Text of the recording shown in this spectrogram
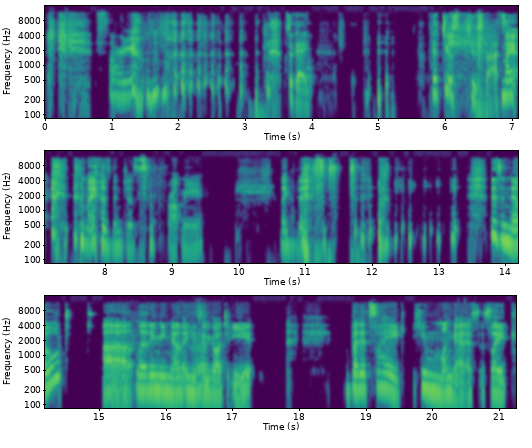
Sorry. it's okay. We've got two two spots. My my husband just brought me like this this note uh letting me know that he's going to go out to eat. But it's like humongous. It's like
